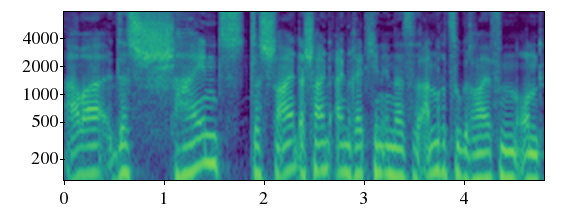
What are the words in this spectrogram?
Aber das scheint, das scheint, da scheint ein Rädchen in das andere zu greifen und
